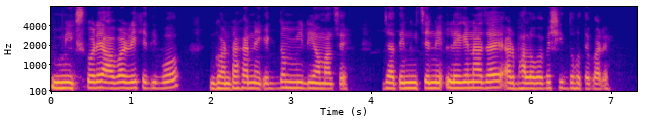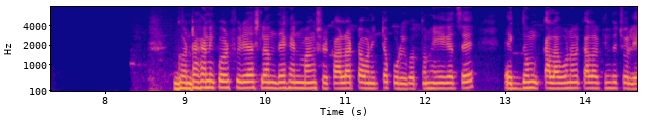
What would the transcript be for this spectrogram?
মিক্স করে আবার রেখে দিব। ঘন্টাখানেক একদম মিডিয়াম আছে। যাতে নিচে লেগে না যায় আর ভালোভাবে সিদ্ধ হতে পারে। ঘন্টাখানিক পর ফিরে আসলাম, দেখেন মাংসের কালারটা অনেকটা পরিবর্তন হয়ে গেছে। একদম কালাবোনার কালার কিন্তু চলে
